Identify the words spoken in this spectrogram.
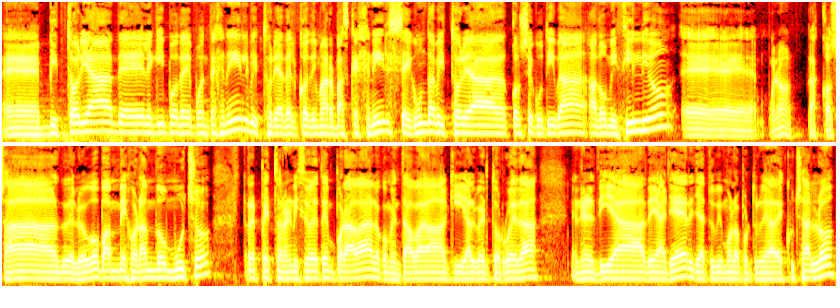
eh, victoria del equipo de Puente Genil, victoria del Codimar Vázquez Genil, segunda victoria consecutiva a domicilio. Eh, bueno, las cosas, desde luego, van mejorando mucho respecto al inicio de temporada. Lo comentaba aquí Alberto Rueda en el día de ayer, ya tuvimos la oportunidad de escucharlo.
